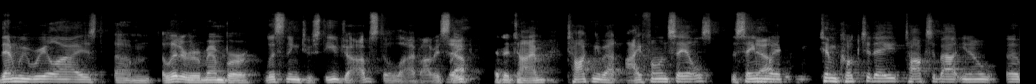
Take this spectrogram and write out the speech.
Then we realized, um, I literally remember listening to Steve Jobs, still alive, obviously, yeah. at the time, talking about iPhone sales, the same yeah. way Tim Cook today talks about, you know, uh,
